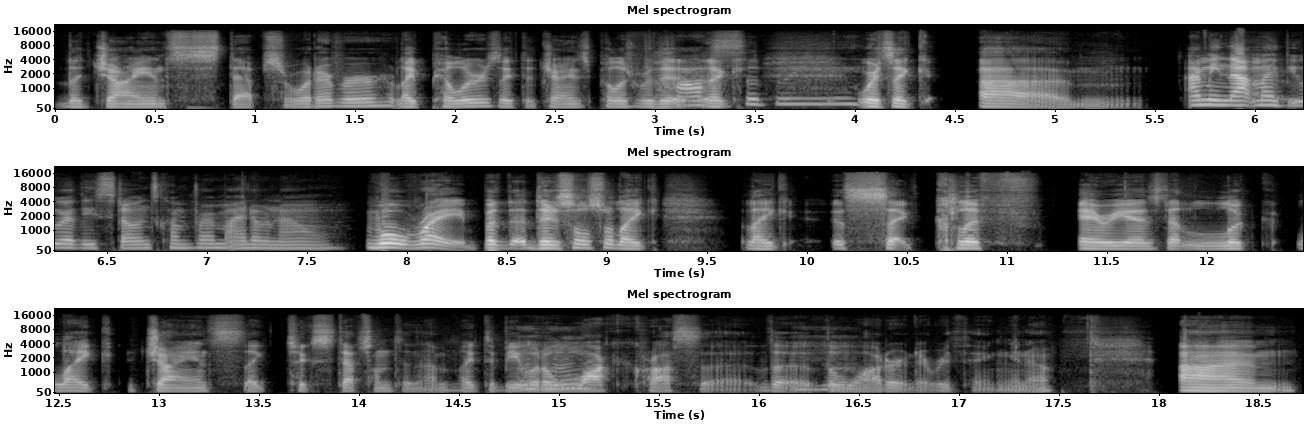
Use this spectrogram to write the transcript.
the giants steps or whatever, like pillars, like the giants pillars, where they like where it's like um I mean, that might be where these stones come from. I don't know. Well, right, but th- there's also like like cliff areas that look like giants like took steps onto them, like to be able Mhm. to walk across the the, the Mhm. water and everything, you know. Um,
